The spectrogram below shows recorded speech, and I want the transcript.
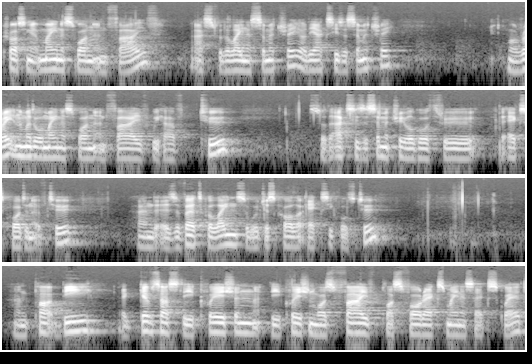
crossing at minus one and five. Asked for the line of symmetry or the axes of symmetry. Well, right in the middle, of minus one and five, we have two. So the axis of symmetry will go through the x coordinate of two, and it is a vertical line, so we'll just call it x equals two. And part B, it gives us the equation. The equation was 5 plus 4x minus x squared.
